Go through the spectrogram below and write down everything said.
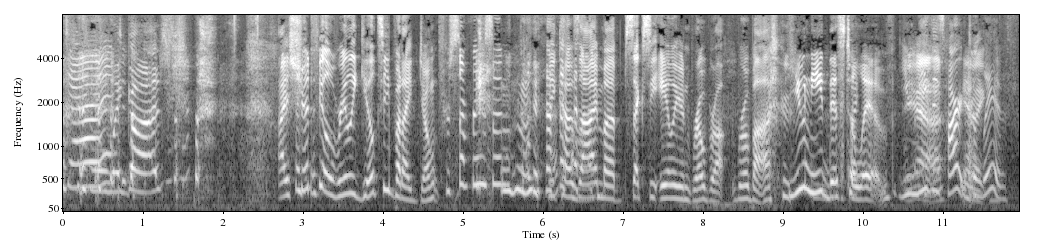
oh my gosh. I should feel really guilty, but I don't for some reason mm-hmm. because I'm a sexy alien robot. Robot. You need this to live. You Yeah. need this heart Yeah. to live.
